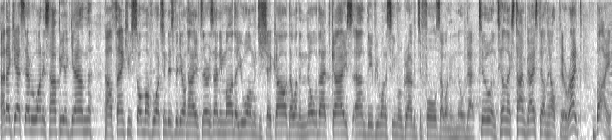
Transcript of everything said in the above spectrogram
and I guess everyone is happy again. Now thank you so much for watching this video. Now if there's any mod that you want me to check out, I want to know that guys. And if you want to see more Gravity Falls, I want to know that too. Until next time guys, stay healthy, right? Bye!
